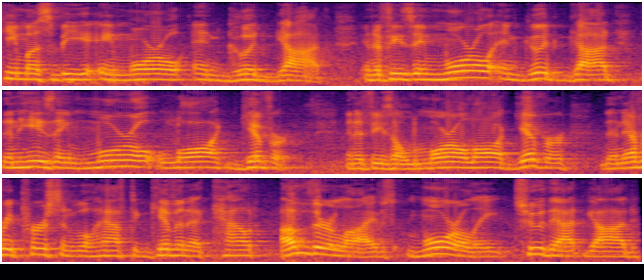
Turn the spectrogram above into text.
he must be a moral and good God. And if he's a moral and good God, then he's a moral law giver. And if he's a moral law giver, then every person will have to give an account of their lives morally to that God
